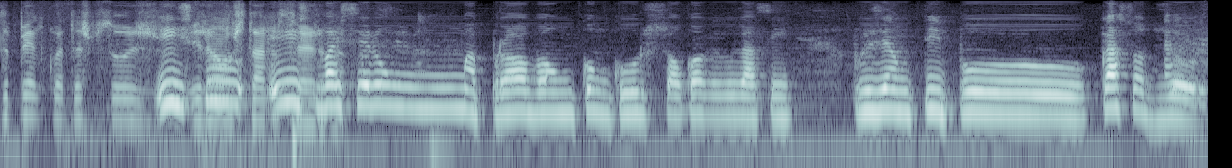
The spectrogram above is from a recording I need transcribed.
depende quantas pessoas Isto, irão estar no isto server. vai ser um- uma prova, um concurso ou qualquer coisa assim. Por exemplo, tipo caça ao tesouro.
